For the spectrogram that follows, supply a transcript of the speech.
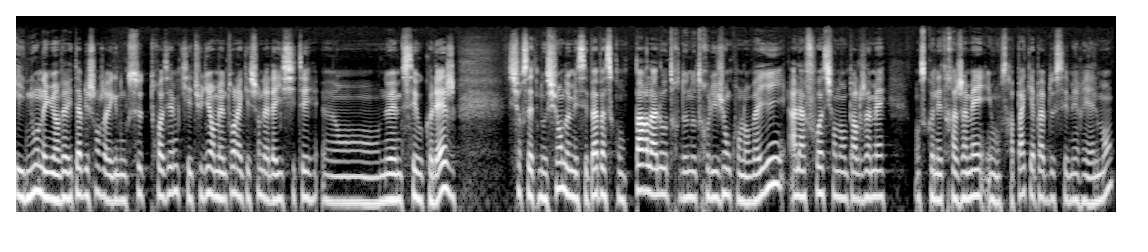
Et nous, on a eu un véritable échange avec donc, ce troisième qui étudie en même temps la question de la laïcité en EMC au collège sur cette notion de mais c'est pas parce qu'on parle à l'autre de notre religion qu'on l'envahit. À la fois, si on n'en parle jamais, on se connaîtra jamais et on sera pas capable de s'aimer réellement.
